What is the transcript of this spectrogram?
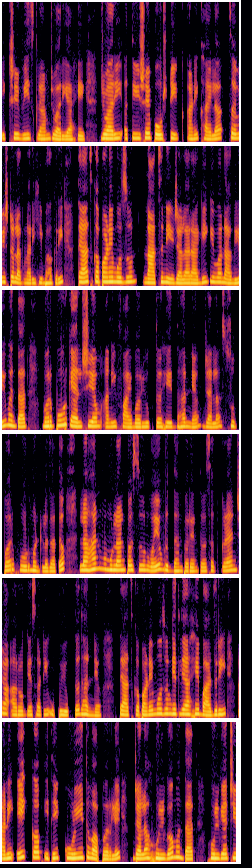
120 ग्रॅम ज्वारी आहे. ज्वारी अतिशय पौष्टिक आणि खायला चविष्ट लागणारी ही भाकरी. त्याच कपाने मोजून नाचणी ज्याला रागी किंवा नागली म्हणतात. भरपूर कॅल्शियम आणि फायबरयुक्त हे धान्य ज्याला सुपर फूड म्हटलं जातं. लहान मुलांपासून वयोवृद्धांपर्यंत सगळ्यांच्या आरोग्यासाठी उपयुक्त धान्य. त्याच कपाने मोजून घेतली आहे बाजरी आणि एक कप इथे कुळीत वापरले, ज्याला हुलगं म्हणतात. हुलग्याची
